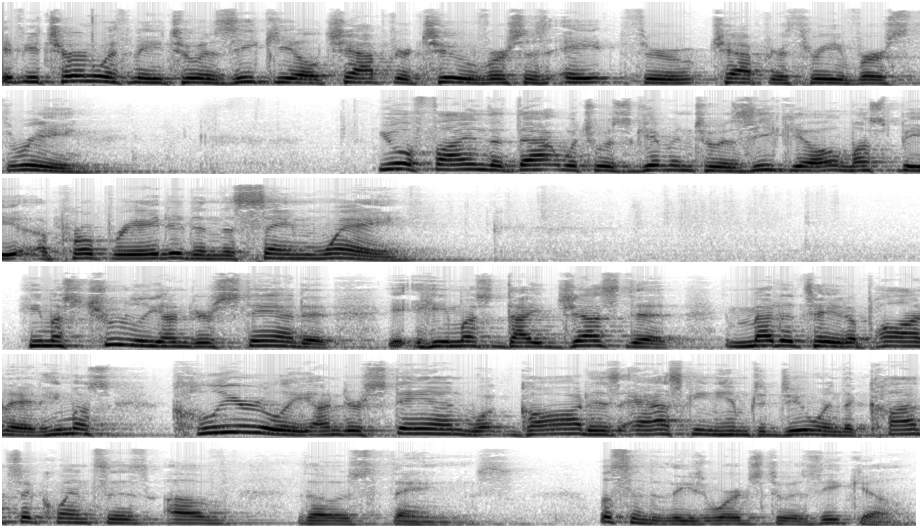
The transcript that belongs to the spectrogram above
If you turn with me to Ezekiel chapter 2, verses 8 through chapter 3, verse 3, you will find that that which was given to Ezekiel must be appropriated in the same way. He must truly understand it. He must digest it, meditate upon it. He must clearly understand what God is asking him to do and the consequences of those things. Listen to these words to Ezekiel.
